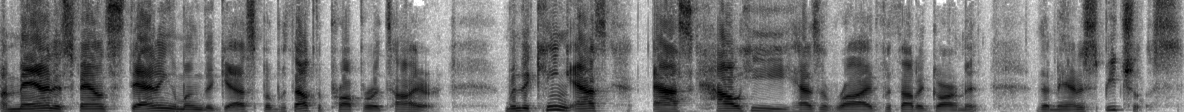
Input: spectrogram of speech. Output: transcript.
A man is found standing among the guests, but without the proper attire. When the king asks ask how he has arrived without a garment, the man is speechless.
